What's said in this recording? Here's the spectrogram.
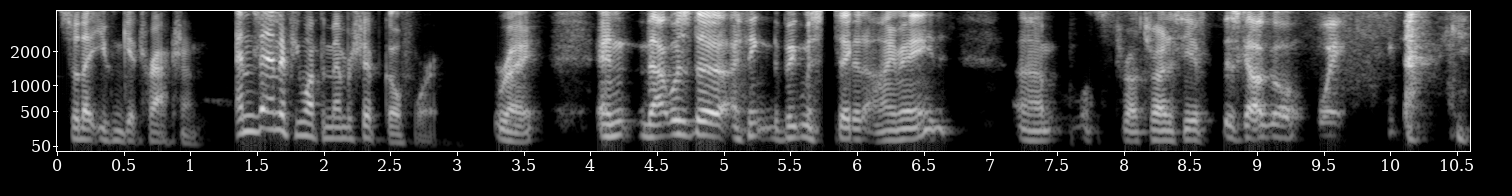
so that you can get traction and then if you want the membership go for it Right. And that was the, I think, the big mistake that I made. Um, let's try, try to see if this guy will go, wait.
